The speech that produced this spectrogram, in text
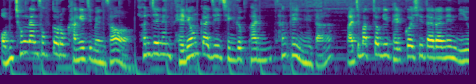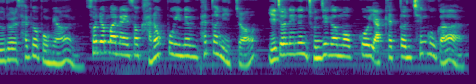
엄청난 속도로 강해지면서 현재는 대령까지 진급한 상태입니다. 마지막 적이 될 것이다 라는 이유를 살펴보면 소년 만화에서 간혹 보이는 패턴이 있죠. 예전에는 존재감 없고 약했던 친구가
